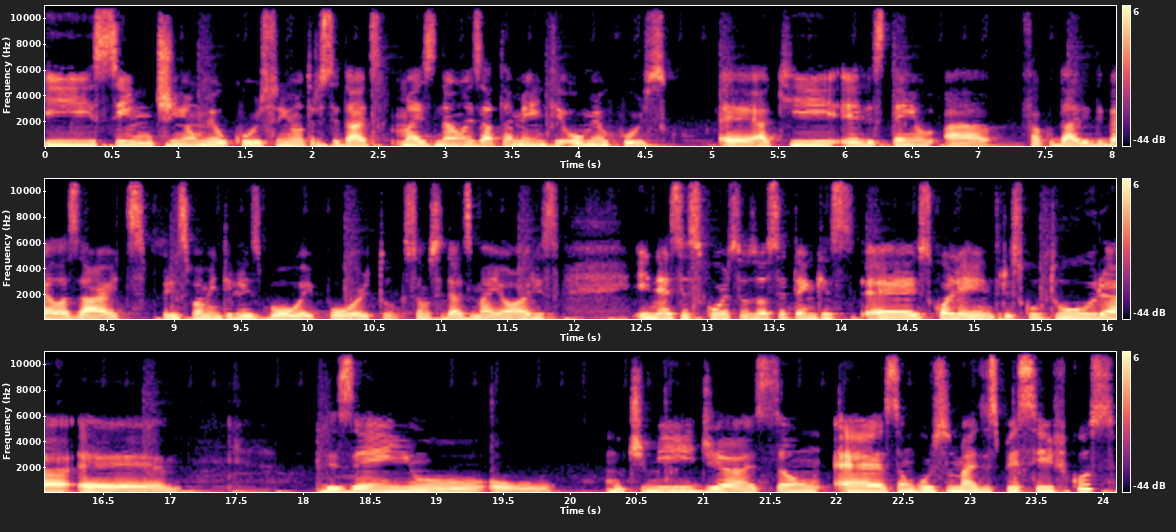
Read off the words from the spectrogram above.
e sim, tinha o meu curso em outras cidades, mas não exatamente o meu curso. É, aqui eles têm a Faculdade de Belas Artes, principalmente em Lisboa e Porto, que são cidades maiores. E nesses cursos você tem que é, escolher entre escultura, é, desenho ou multimídia. São, é, são cursos mais específicos.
